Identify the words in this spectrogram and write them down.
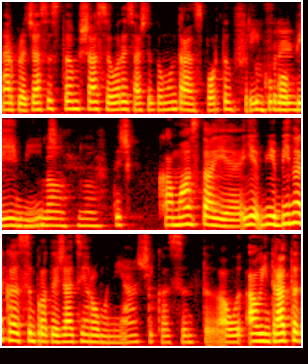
ne-ar plăcea să stăm șase ore să așteptăm un transport în frig, în cu frig copiii mici. Da, da. Deci cam asta e. e. E bine că sunt protejați în România și că sunt, au, au intrat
